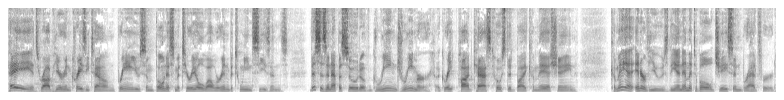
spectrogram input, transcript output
Hey, it's Rob here in Crazy Town, bringing you some bonus material while we're in between seasons. This is an episode of Green Dreamer, a great podcast hosted by Kamea Chayne. Kamea interviews the inimitable Jason Bradford,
